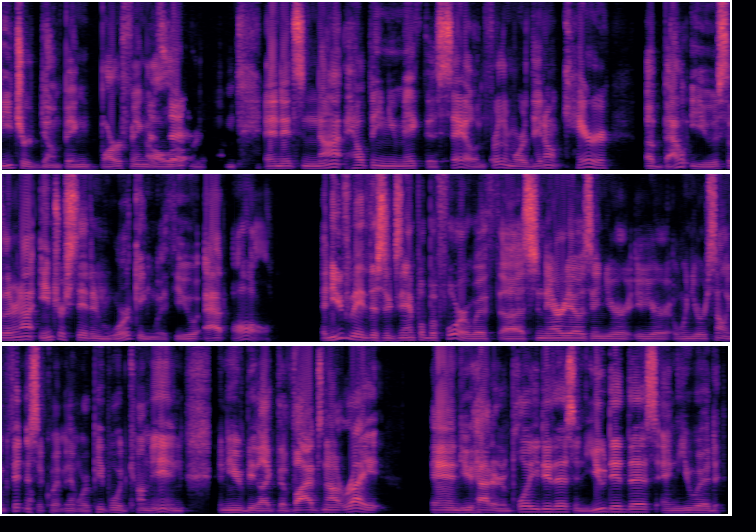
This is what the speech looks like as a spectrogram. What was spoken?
feature dumping, barfing That's all it. over them. And it's not helping you make this sale. And furthermore, they don't care about you. So they're not interested in working with you at all and you've made this example before with uh, scenarios in your your when you were selling fitness equipment where people would come in and you'd be like the vibe's not right and you had an employee do this and you did this and you would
